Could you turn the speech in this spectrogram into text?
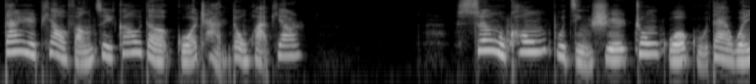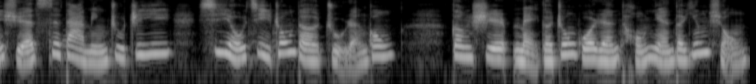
单日票房最高的国产动画片儿。孙悟空不仅是中国古代文学四大名著之一《西游记》中的主人公，更是每个中国人童年的英雄。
